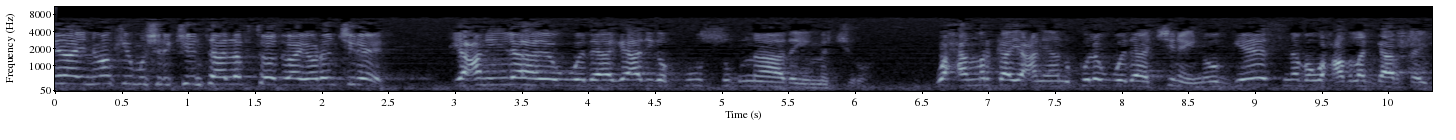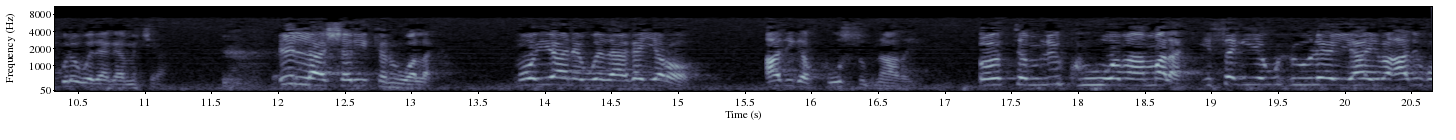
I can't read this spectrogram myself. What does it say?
Inay nimankii mushrikiintaa laftoodu ay odhan jireen yacni ilaahay oo wadaaga adiga kuu sugnaaday ma jiro. Waxaan markaa yacni aanu kula wadaajinayn oo geesnaba waxaad la gaarta ay kula wadaagaa ma jiraan ilaa shariikan huwa laka mooyaane wadaaga yaroo adiga kuu sugnaaday. oo tamlikuhu wamaa malak isagiyo wuxuu leeyahayba adigu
